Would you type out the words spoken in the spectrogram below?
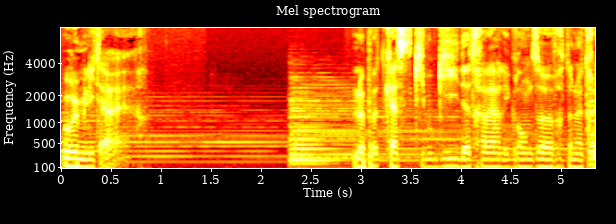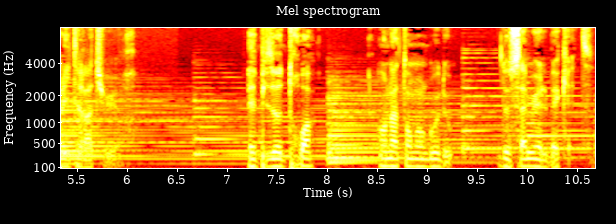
Brume littéraire. Le podcast qui vous guide à travers les grandes œuvres de notre littérature. Épisode 3. En attendant Godot, de Samuel Beckett.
